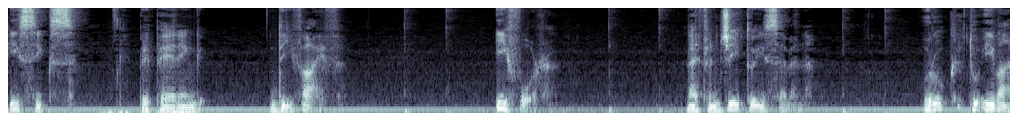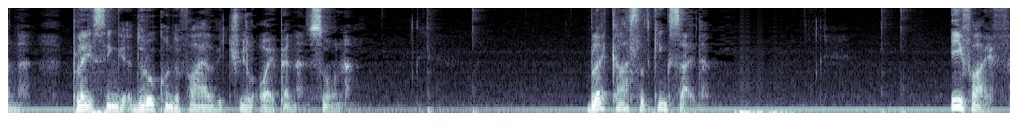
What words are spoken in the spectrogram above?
e6, preparing d5, e4, knight from g to e7, rook to e1, placing the rook on the file which will open soon. Black castle at kingside, e5,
